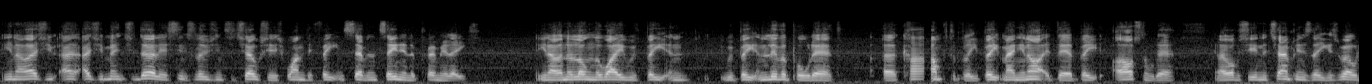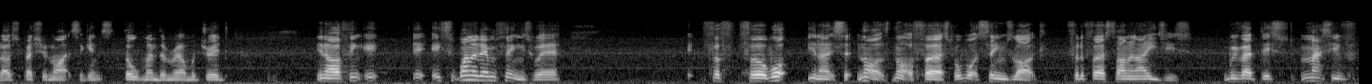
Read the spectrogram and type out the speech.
You know, as you as you mentioned earlier, since losing to Chelsea, it's one defeat in 17 in the Premier League. You know, and along the way we've beaten we've beaten Liverpool there uh, comfortably, beat Man United there, beat Arsenal there. You know, obviously in the Champions League as well, those special nights against Dortmund and Real Madrid. You know, I think it, it it's one of them things where for for what you know, it's not it's not a first, but what seems like for the first time in ages, we've had this massive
